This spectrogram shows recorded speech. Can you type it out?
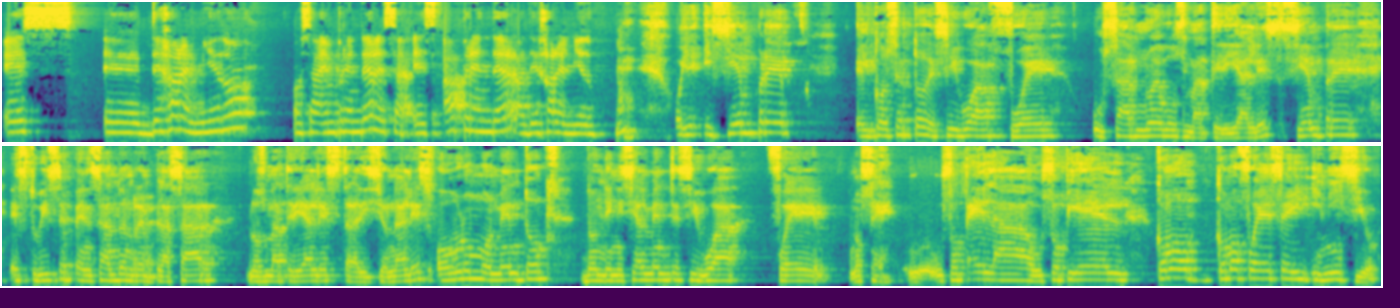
es eh, dejar el miedo, o sea, emprender es, es aprender a dejar el miedo. Oye, y siempre el concepto de Sigua fue usar nuevos materiales, siempre estuviste pensando en reemplazar los materiales tradicionales o hubo un momento donde inicialmente Sigua fue, no sé, usó tela, usó piel, ¿cómo, cómo fue ese inicio?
